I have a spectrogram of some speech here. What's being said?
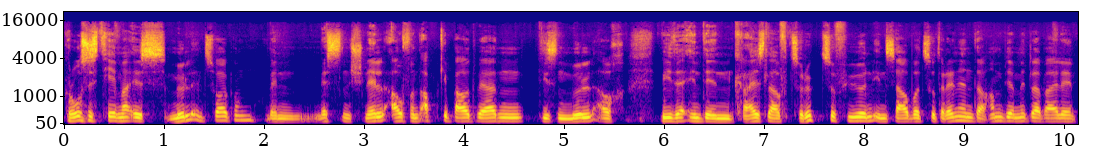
Großes Thema ist Müllentsorgung. Wenn Messen schnell auf- und abgebaut werden, diesen Müll auch wieder in den Kreislauf zurückzuführen, ihn sauber zu trennen. Da haben wir mittlerweile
